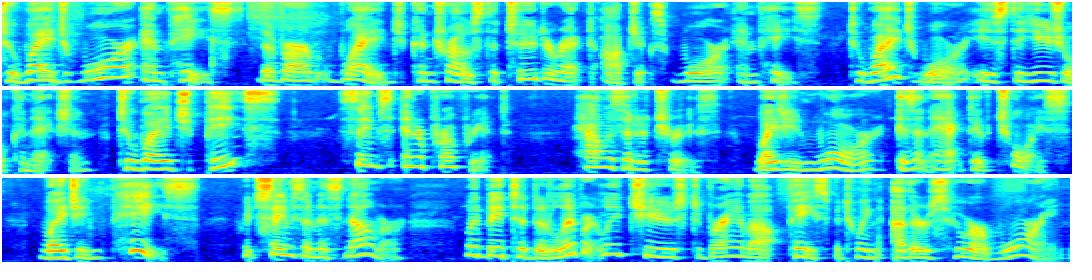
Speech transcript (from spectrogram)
to wage war and peace, the verb wage controls the two direct objects, war and peace. To wage war is the usual connection. To wage peace seems inappropriate. How is it a truth? Waging war is an active choice. Waging peace, which seems a misnomer, would be to deliberately choose to bring about peace between others who are warring.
